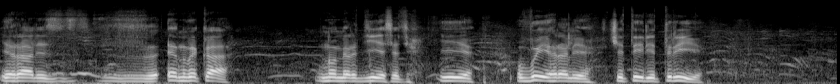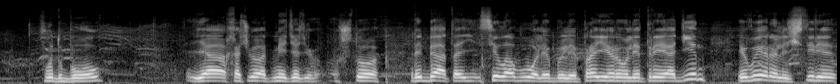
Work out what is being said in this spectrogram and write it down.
играли с НВК номер 10 и выиграли 4-3 футбол. Я хочу отметить, что ребята сила воли были, проигрывали 3-1 и выиграли 4-3.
